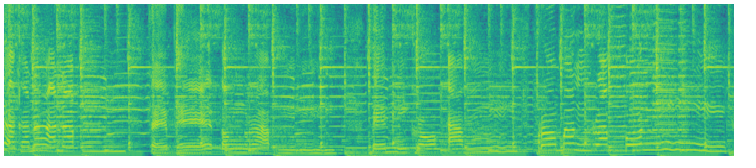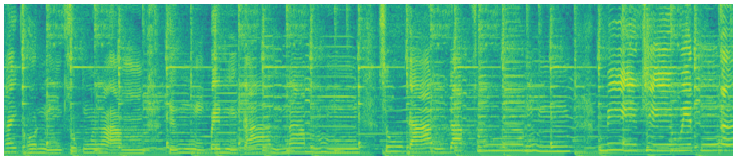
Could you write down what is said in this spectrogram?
อขนานับ แต่แพ้ต้องรับ เป็นเคราะห์กรรมเพราะมันรับบน ให้คนสุขลำ จึงเป็นการนำ สู่การดับสูญมีชีวิตเอ้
